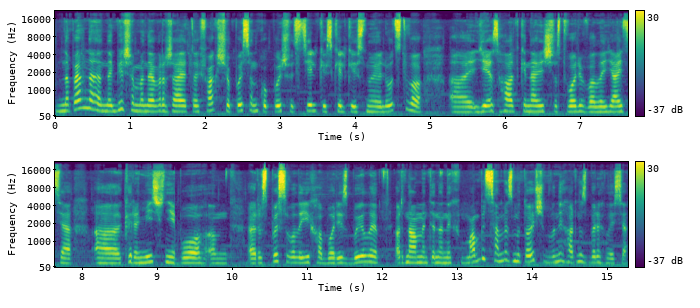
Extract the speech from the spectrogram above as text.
Напевне, найбільше мене вражає той факт, що писанку пишуть стільки, скільки існує людство. Е, Є згадки, навіть що створювали яйця е, керамічні, бо ем, розписували їх або різбили орнаменти на них, мабуть, саме з метою, щоб вони гарно збереглися.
